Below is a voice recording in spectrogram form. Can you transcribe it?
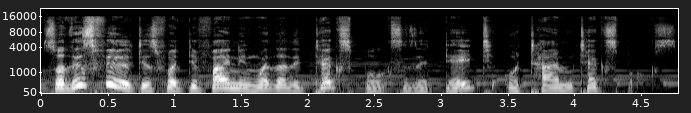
So this field is for defining whether the text box is a date or time text box.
